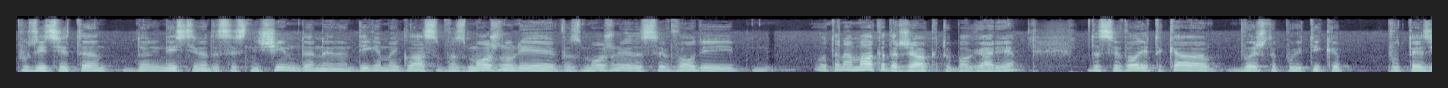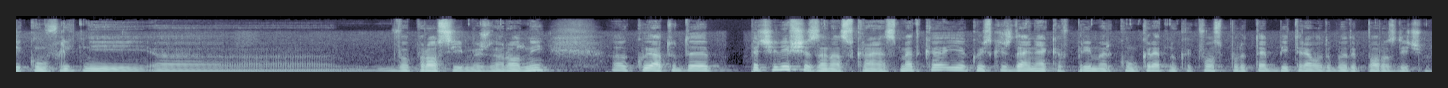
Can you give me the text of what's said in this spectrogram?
Позицията да наистина да се снишим, да не надигаме глас. Възможно ли е, възможно ли е да се води от една малка държава като България, да се води такава външна политика по тези конфликтни а, въпроси международни, а, която да е печеливша за нас в крайна сметка и ако искаш дай някакъв пример конкретно какво според теб би трябвало да бъде по-различно.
